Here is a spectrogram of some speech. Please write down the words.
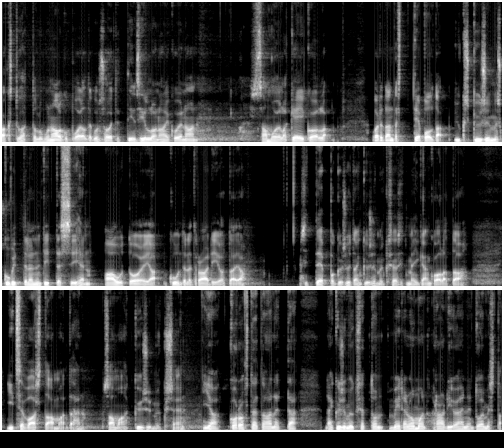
2000-luvun alkupuolelta, kun soitettiin silloin aikoinaan samoilla keikoilla. Otetaan tästä Tepolta yksi kysymys. Kuvittele nyt itse siihen autoon ja kuuntelet radiota ja sitten Teppo kysyy tämän kysymyksen ja sitten me ikään kuin aletaan itse vastaamaan tähän samaan kysymykseen. Ja korostetaan, että nämä kysymykset on meidän oman radioäänen toimesta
